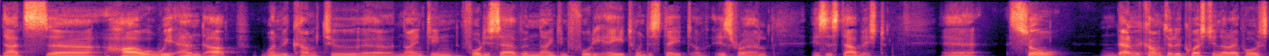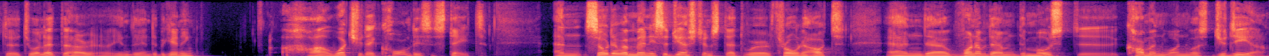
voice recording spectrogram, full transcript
that's uh, how we end up when we come to uh, 1947, 1948, when the State of Israel is established. Uh, so then we come to the question that I posed uh, to Alette in the in the beginning. How, what should I call this state? And so there were many suggestions that were thrown out. And uh, one of them, the most uh, common one, was Judea.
